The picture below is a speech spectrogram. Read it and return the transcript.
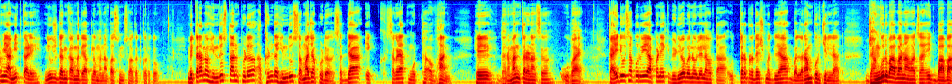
मी अमित काळे. न्यूज डंकामध्ये आपलं मनापासून स्वागत करतो. मित्रांनो हिंदुस्थान पुढं अखंड हिंदू समाजापुढं सध्या एक सगळ्यात मोठं आव्हान हे धर्मांतरणाचं उभं आहे. काही दिवसापूर्वी आपण एक व्हिडिओ बनवलेला होता. उत्तर प्रदेशमधल्या बलरामपूर जिल्ह्यात झांगूर बाबा नावाचा एक बाबा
